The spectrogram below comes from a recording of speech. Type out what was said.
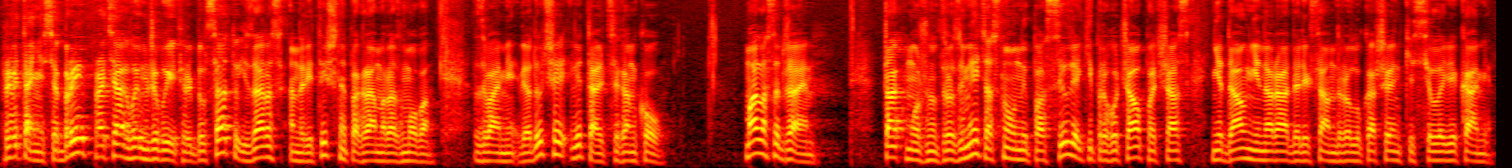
Прывітанне сябры працягваем жывы эфір белсату і зараз аналітычная праграма размова з вами вядучы Віталь цыганкоў. Мала саджаем. Так можна зразумець асноўны пасыл які прыгучаў падчас нядаўняй нарады александра лукашэнкі з сілавікамі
